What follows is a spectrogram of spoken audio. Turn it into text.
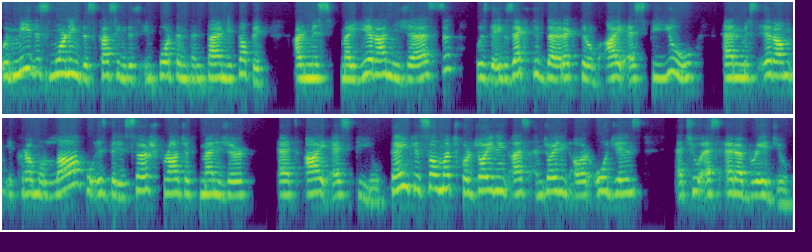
With me this morning discussing this important and timely topic are Ms. Meira Neggaz, who is the Executive Director of ISPU, and Ms. Erum Ikramullah, who is the Research Project Manager at ISPU. Thank you so much for joining us and joining our audience at US Arab Radio.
